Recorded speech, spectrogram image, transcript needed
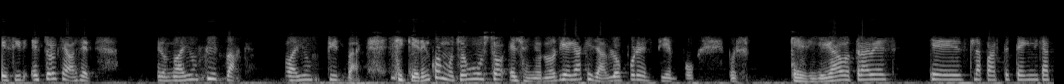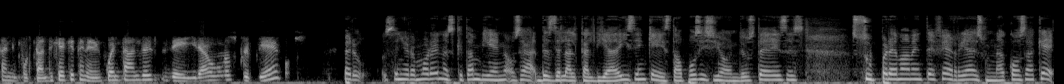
decir, esto es lo que va a hacer, pero no hay un feedback, no hay un feedback. Si quieren, con mucho gusto, el señor Noriega, que ya habló por el tiempo, pues que diga otra vez qué es la parte técnica tan importante que hay que tener en cuenta antes de ir a unos prepliegos. Pero, señora Moreno, es que también, o sea, desde la alcaldía dicen que esta oposición de ustedes es supremamente férrea, es una cosa que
